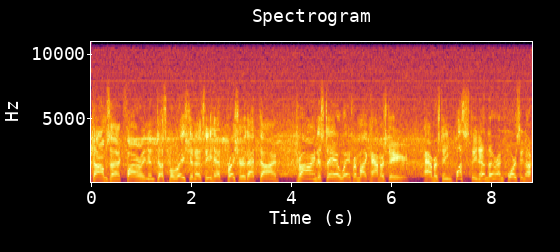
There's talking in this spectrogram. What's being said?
Tomczak firing in desperation as he had pressure that time, trying to stay away from Mike Hammerstein. Hammerstein busting in there and forcing a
